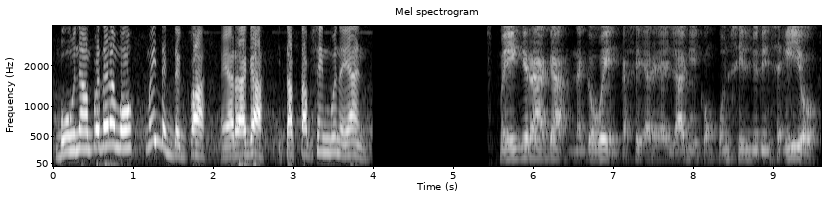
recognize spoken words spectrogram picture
Buo na ang padala mo, may dagdag pa. Kaya Raga, itap-tap send mo na yan. Maigiraga na gawin kasi ari ay lagi kong konsilyo din sa iyo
